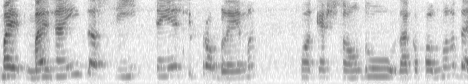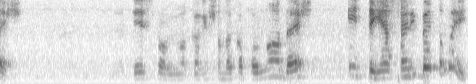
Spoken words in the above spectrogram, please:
mas, mas ainda assim tem esse problema com a questão do, da Copa do Nordeste. Tem esse problema com a questão da Copa do Nordeste e tem a Série B também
